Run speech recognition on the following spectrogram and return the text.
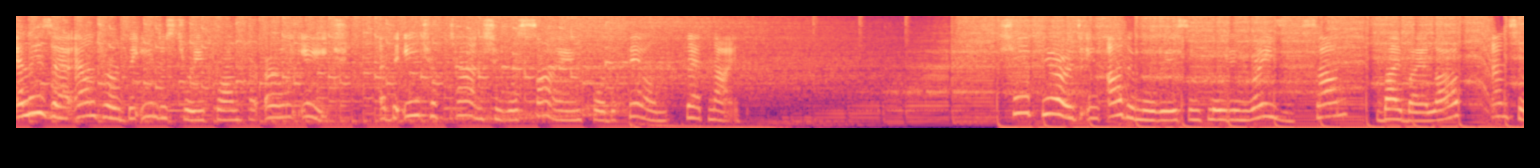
Eliza entered the industry from her early age. At the age of 10, she was signed for the film that night. She appeared in other movies including Raised Son, Bye Bye Love, and so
